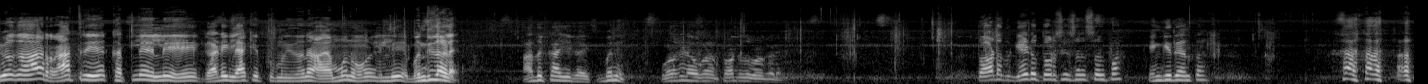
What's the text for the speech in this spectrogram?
ಇವಾಗ ರಾತ್ರಿ ಕತ್ಲೆಯಲ್ಲಿ ಗಾಡಿಗೆ ಯಾಕೆ ತುಂಬಿದ್ದಾನೆ ಆ ಅಮ್ಮನು ಇಲ್ಲಿ ಬಂದಿದ್ದಾಳೆ. ಅದಕ್ಕಾಗಿ ಗಾಯಿಸಿ ಬನ್ನಿ. ಒಳಗಡೆ ಹೋಗೋಣ ತೋಟದ ಒಳಗಡೆ. ತೋಟದ ಗೇಟು ತೋರಿಸಿ ಸರ್ ಸ್ವಲ್ಪ. ಹೆಂಗಿದೆ ಅಂತ?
